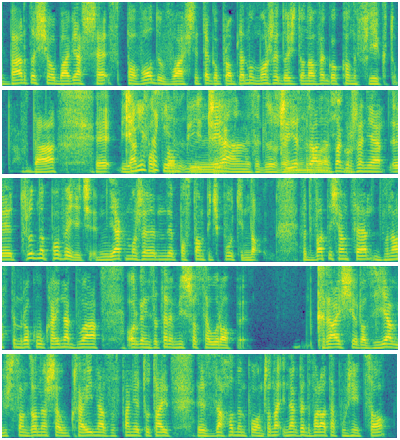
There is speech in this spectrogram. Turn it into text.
bardzo się obawia, że z powodu właśnie tego problemu może dojść do nowego konfliktu, prawda? Jak czy jest postąpi, takie czy realne zagrożenie? Czy jest no realne zagrożenie? Trudno powiedzieć, jak może postąpić Putin. No, w 2012 roku Ukraina była organizatorem Mistrzostw Europy kraj się rozwijał, już sądzono, że Ukraina zostanie tutaj z Zachodem połączona i nagle dwa lata później co?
